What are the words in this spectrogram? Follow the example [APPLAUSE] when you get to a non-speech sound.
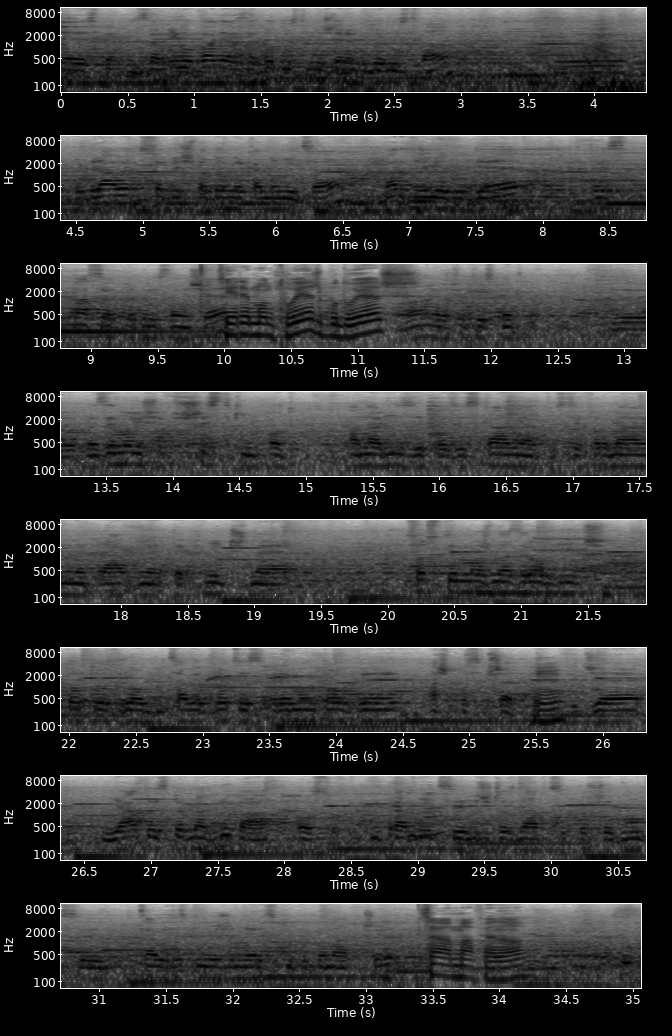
ja jestem. Z zamiłowania zawodu jestem inżynierem budownictwa. Wybrałem sobie świadomie kamienicę, bardzo je lubię, to jest pasja w pewnym sensie. Ty je remontujesz, budujesz? No właśnie to jest piękne. Yy, Zajmuję się wszystkim od analizy pozyskania, kwestie formalne, prawne, techniczne, co z tym można zrobić, kto to zrobi, cały proces remontowy aż po sprzedaż, gdzie ja to jest pewna grupa osób, i prawnicy, i rzeczoznawcy, pośrednicy, cały zespół inżynierski, wykonawczy, Cała mafia, no.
